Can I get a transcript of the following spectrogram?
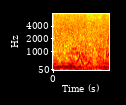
Inhibitor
